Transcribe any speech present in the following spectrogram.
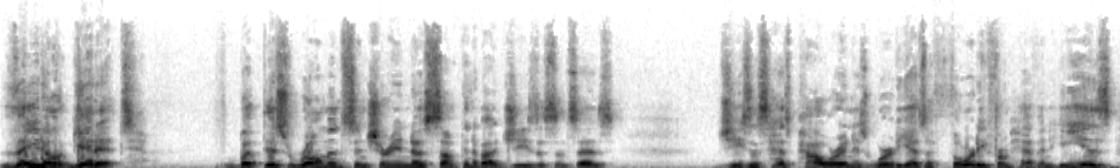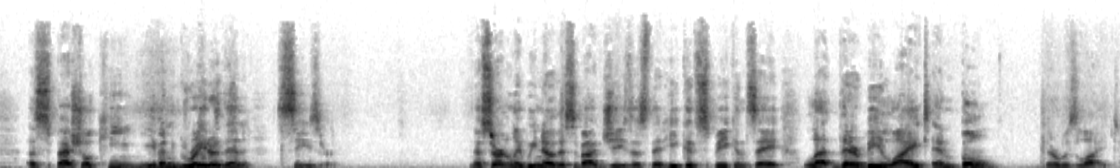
they don't get it. But this Roman centurion knows something about Jesus and says, Jesus has power in his word. He has authority from heaven. He is a special king, even greater than Caesar. Now, certainly we know this about Jesus that he could speak and say, Let there be light, and boom, there was light.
